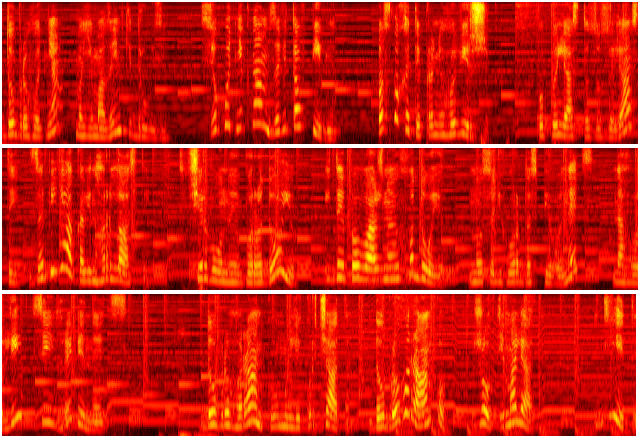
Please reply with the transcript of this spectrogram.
Доброго дня, мої маленькі друзі. Сьогодні к нам завітав півник. Послухайте про нього віршик. Попелясто зозулястий, забіяка він горластий, з червоною бородою йде поважною ходою, носить гордо співонець, на голівці гребінець. Доброго ранку, милі курчата, доброго ранку, жовті малята. Діти,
